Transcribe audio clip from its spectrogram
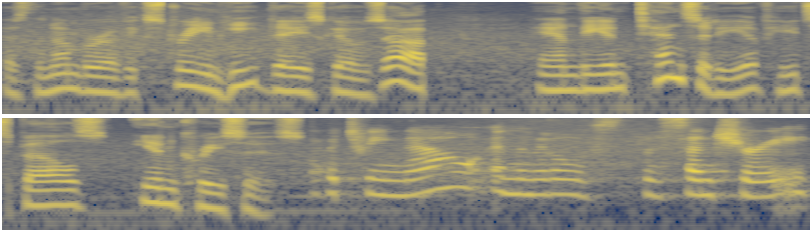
as the number of extreme heat days goes up and the intensity of heat spells increases. Between now and the middle of the century,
